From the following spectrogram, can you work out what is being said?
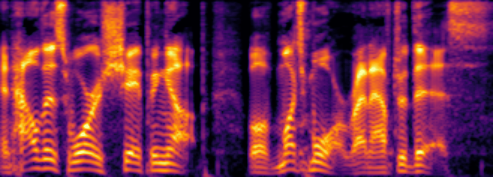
and how this war is shaping up. We'll have much more right after this.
